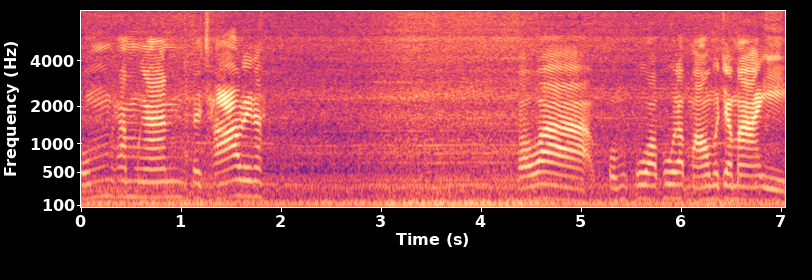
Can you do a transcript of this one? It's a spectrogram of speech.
ผมทำงานแต่เช้าเลยนะ เพราะว่าผมกลัวผู้รับเหมามันจะมาอีก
